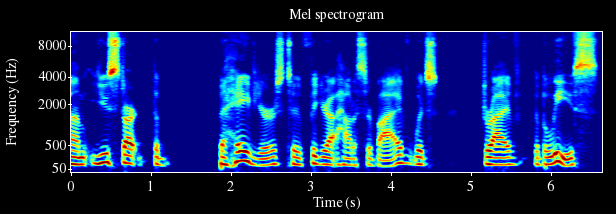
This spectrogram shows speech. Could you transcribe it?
um, you start the behaviors to figure out how to survive, which drive the beliefs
